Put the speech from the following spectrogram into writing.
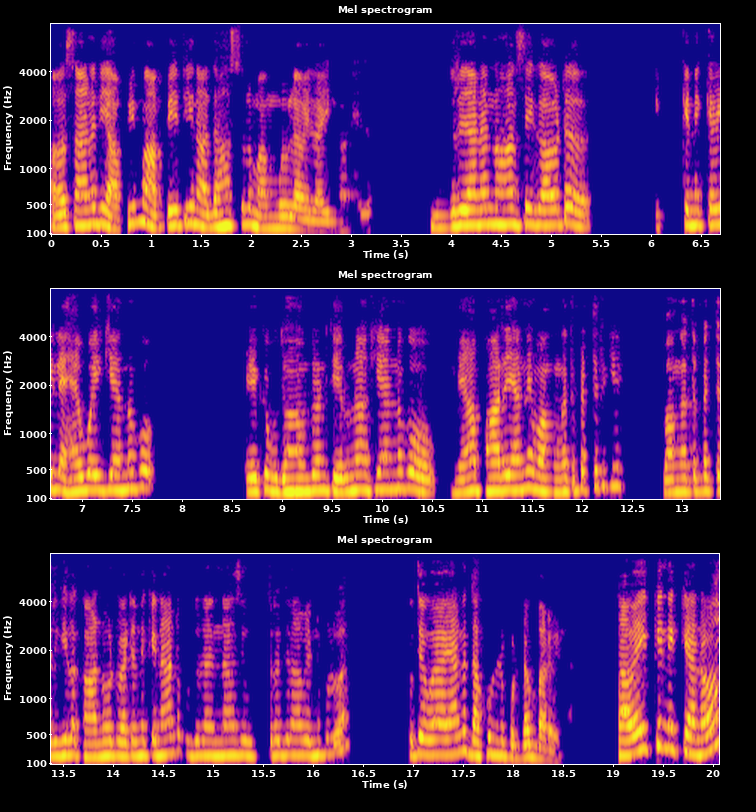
අවසානයේදී අපිම අපේ තියෙන අදහස් වල මම්මුලා වෙලා ඉන්නව නේද? බුදුරජාණන් වහන්සේ ගාවට එක්කෙනෙක් ඇවිල්ලා ඇහැව්වයි කියන්නකෝ. ඒක බුදුහාමුදුරන් තේරුණා කියන්නකෝ. මෙයා පාරේ යන්නේ වම් අත පැත්තට කියලා. වම් අත පැත්තට ගිහලා කානුවට වැටෙන කෙනාට බුදුරජාණන් වහන්සේ උත්තර දෙනවා වෙන්න පුළුවන්. පුතේ ඔයා යන්න දකුණට පොඩ්ඩක් බර වෙන්න. තව එක්කෙනෙක් යනවා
